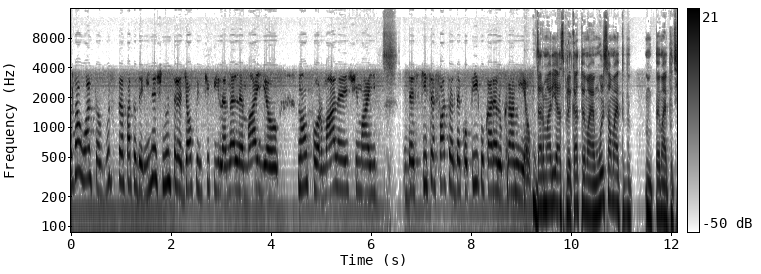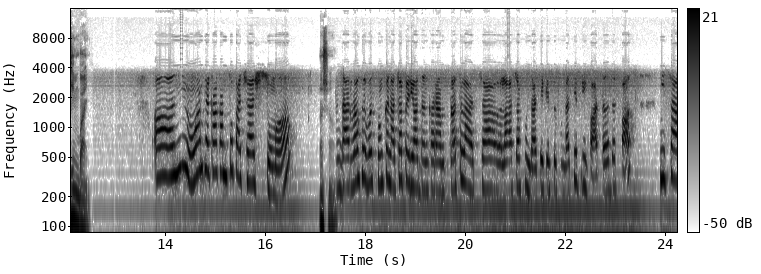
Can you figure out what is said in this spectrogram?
aveau o altă vârstă față de mine și nu înțelegeau principiile mele mai uh, non-formale și mai deschise față de copiii cu care lucram eu. Dar, Maria, ați plecat pe mai mult sau mai pe, pe mai puțin bani? Uh, nu, am plecat cam tot pe aceeași sumă, Așa. dar vreau să vă spun că în acea perioadă în care am stat la acea, la acea fundație, că este o fundație privată, de fapt, mi s-a,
